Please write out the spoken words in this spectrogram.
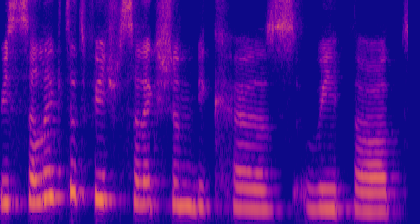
We selected feature selection because we thought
